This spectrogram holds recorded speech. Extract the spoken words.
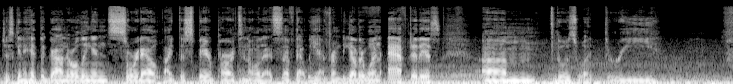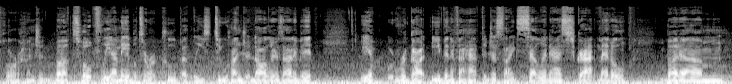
just gonna hit the ground rolling and sort out like the spare parts and all that stuff that we have from the other one after this. Um goes what three 400 bucks? Hopefully i'm able to recoup at least 200 dollars out of it. If, regard even if i have to just like sell it as scrap metal. But um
